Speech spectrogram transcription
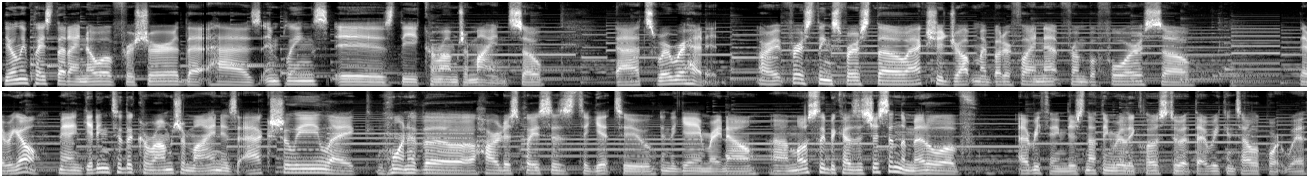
The only place that I know of for sure that has implings is the Karamja mine, so that's where we're headed. Alright, first things first though, I actually dropped my butterfly net from before, so there we go. Man, getting to the Karamja mine is actually like one of the hardest places to get to in the game right now. Uh, mostly because it's just in the middle of everything. There's nothing really close to it that we can teleport with.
